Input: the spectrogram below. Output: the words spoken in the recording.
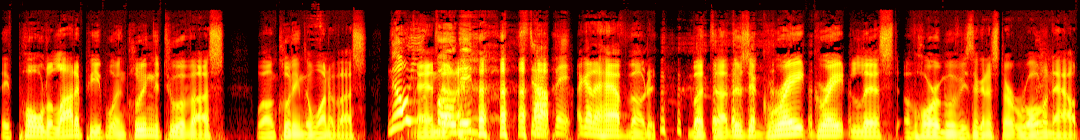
they've polled a lot of people, including the two of us. Well, including the one of us. No, you And, uh, voted. Stop it. I got a half voted, but uh, there's a great, great list of horror movies they're going to start rolling out,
